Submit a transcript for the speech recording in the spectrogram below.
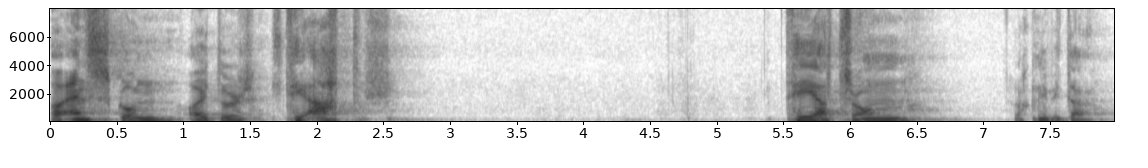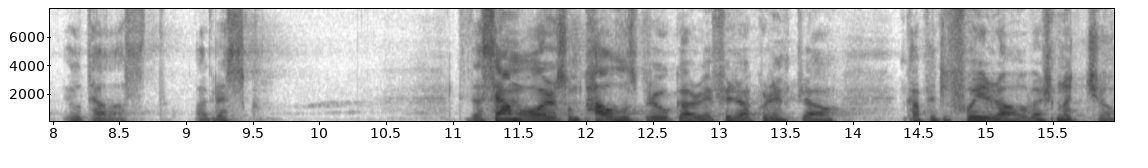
av enskon øyder teater. Teatron, råkner vi da, uttalast av greskon. Det er det samme året som Paulus brukar i 4 Korinthia kapittel 4 og vers 9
